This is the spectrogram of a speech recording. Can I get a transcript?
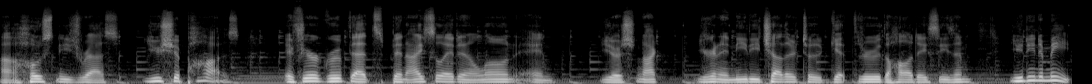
uh, host needs rest, you should pause. If you're a group that's been isolated and alone and you're not you're going to need each other to get through the holiday season, you need to meet.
